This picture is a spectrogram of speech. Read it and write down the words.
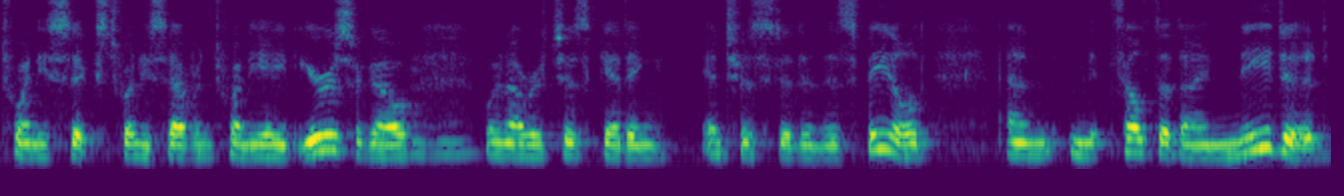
26 27 28 years ago mm-hmm. when I was just getting interested in this field and felt that I needed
